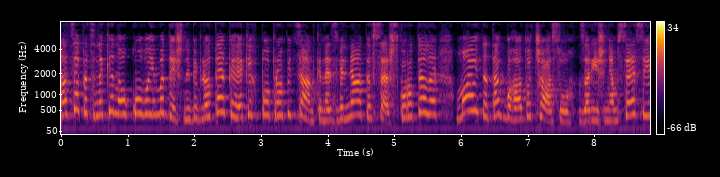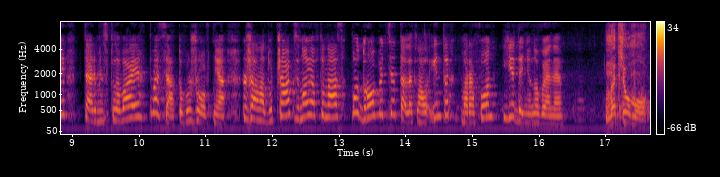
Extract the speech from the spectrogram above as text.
На це працівники наукової медичної бібліотеки, яких, попри обіцянки не звільняти, все ж скоротили, мають не так багато часу. За рішенням сесії термін спливає 20 жовтня. Жанна Дучак, Зіною Автонас, подробиці, телеканал Інтер, марафон. Єдині новини. На цьому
